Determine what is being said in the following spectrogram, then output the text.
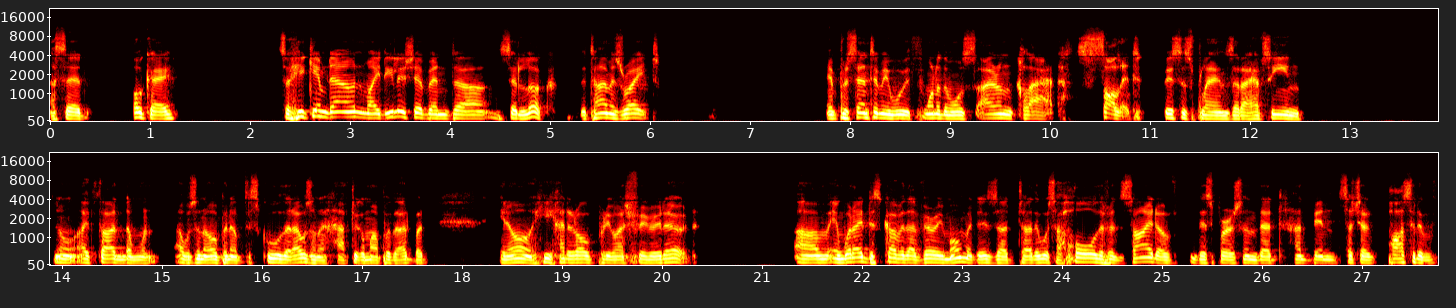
I said, Okay. So he came down my dealership and uh, said, Look, the time is right and presented me with one of the most ironclad, solid business plans that I have seen. You know, I thought that when I was going to open up the school, that I was going to have to come up with that, but you know, he had it all pretty much figured out. Um, and what I discovered that very moment is that uh, there was a whole different side of this person that had been such a positive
